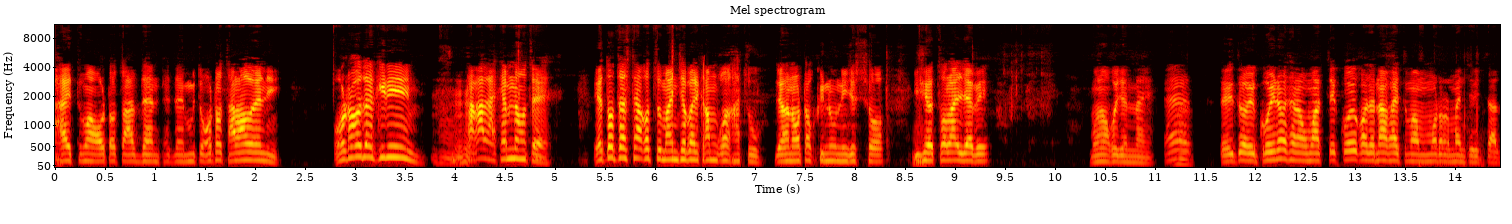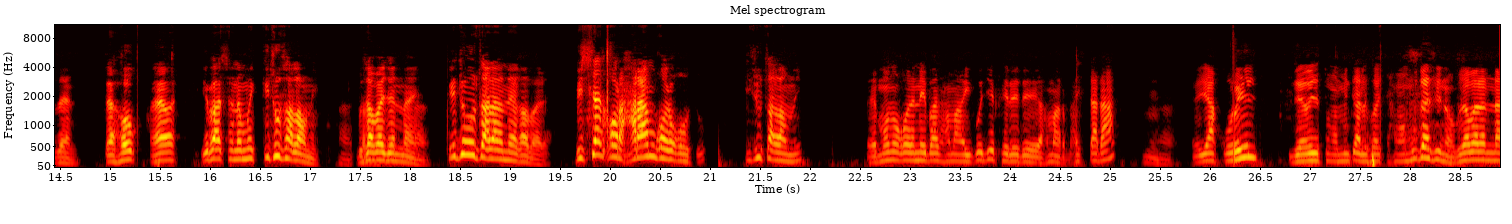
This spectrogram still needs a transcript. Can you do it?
ভাই তোমার অটো চার্জ দেন ফেদেন, আমি তো অটো চালাও হয়নি। অটো দেখিনি টাকা লাগে কেমনে হচ্ছে? এত চেষ্টা করছ মানুষের বাড়ি কাম করা খাচ্ছু যখন অটো কিনু নিজস্ব ইসে চলাই যাবে। মনে করছেন নাই। হ্যাঁ। এই তো কই না আমার চেক কই কথা না ভাই তোমার মোটর মানুষের চার্জ দেন। তা হোক হ্যাঁ এবার মুই কিছু চালাওনি বুঝা পাইছেন নাই? কিছু চালাওনি একেবারে। বিশ্বাস কর হারাম করো কতু কিছু চালাওনি। মনে করেন এবার আমার ই কইছে ফেরে দে আমার ভাইস্তাটা ইয়া কইল যে ওই তোমার মিটার হয়েছে আমার মুদাছি না বুঝা পারেন না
